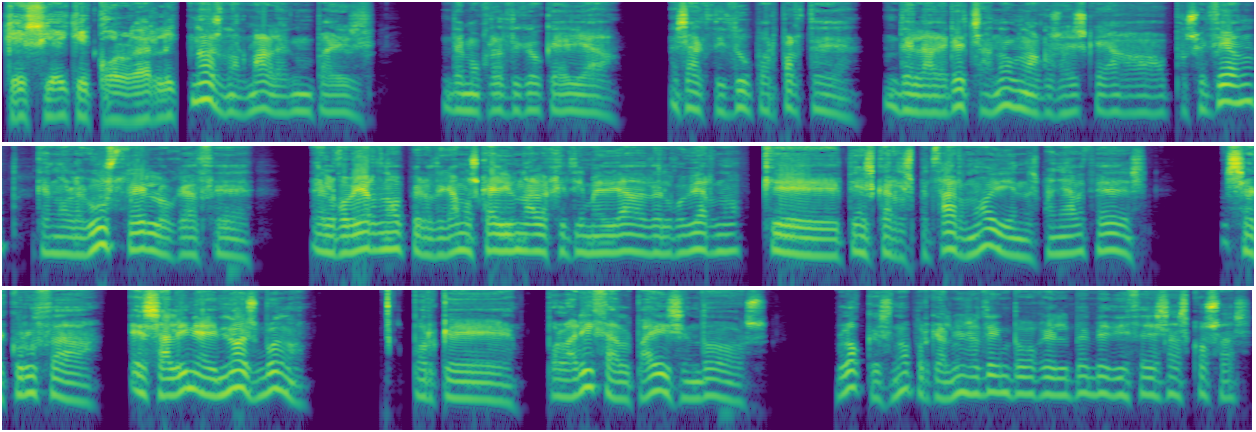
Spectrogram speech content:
que si hay que colgarle. No es normal en un país democrático que haya esa actitud por parte de la derecha, ¿no? Una cosa es que haga oposición, que no le guste lo que hace el gobierno, pero digamos que hay una legitimidad del gobierno que tienes que respetar, ¿no? Y en España a veces se cruza esa línea y no es bueno, porque polariza al país en dos bloques, ¿no? Porque al mismo tiempo que el PP dice esas cosas,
